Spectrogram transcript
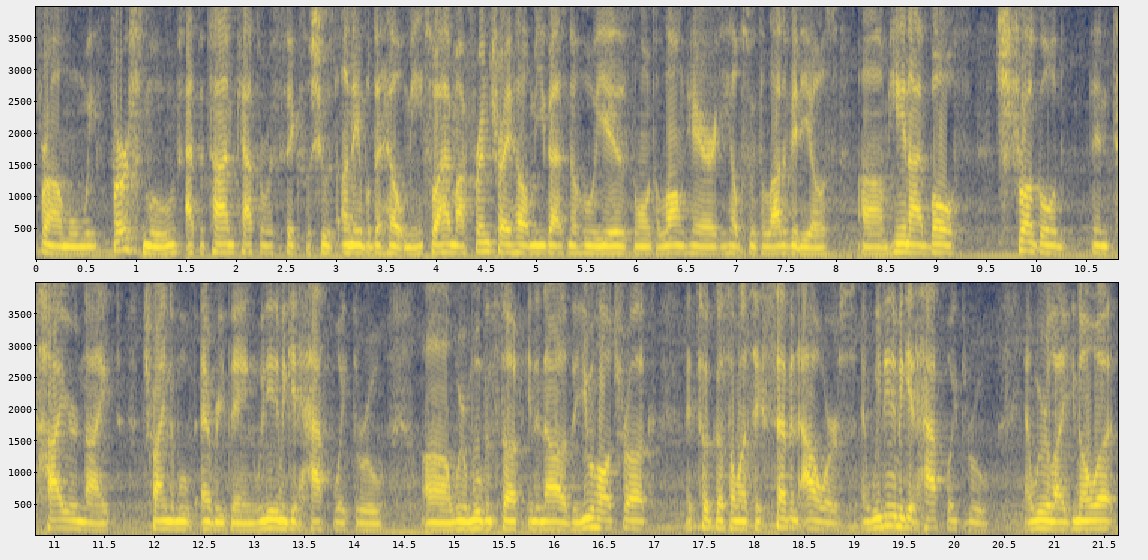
from when we first moved. At the time, Catherine was sick, so she was unable to help me. So I had my friend Trey help me. You guys know who he is, the one with the long hair. He helps me with a lot of videos. Um, he and I both struggled the entire night trying to move everything. We didn't even get halfway through. Uh, we were moving stuff in and out of the U-Haul truck. It took us, I want to say, seven hours, and we didn't even get halfway through. And we were like, you know what?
